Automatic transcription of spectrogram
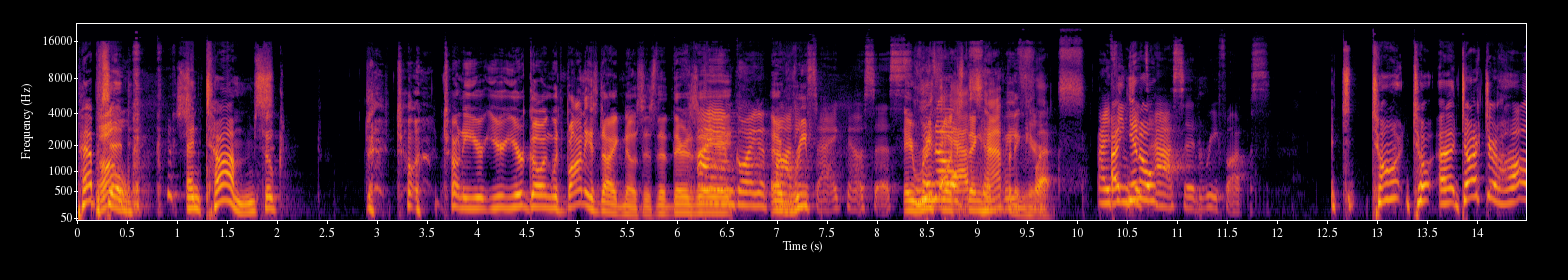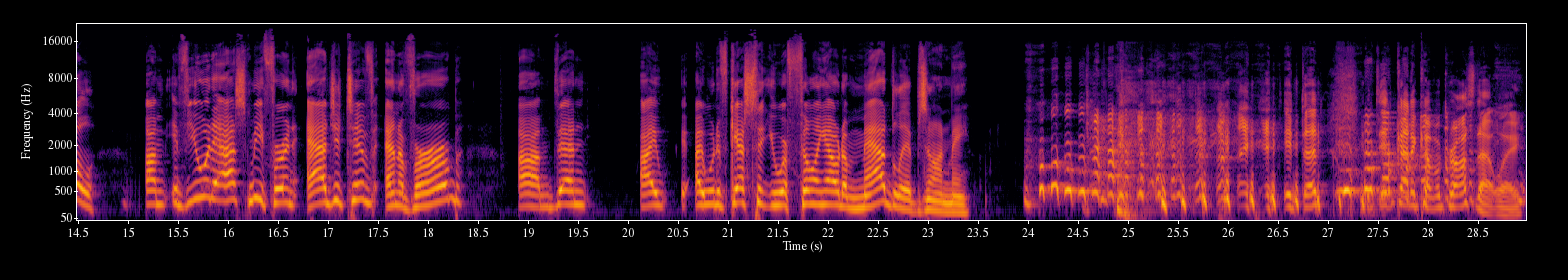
Pepcid and Tums. So, Toni, you're, you're you're going with Bonnie's diagnosis that there's a I am going with a, Bonnie's ref- diagnosis. a know- reflux thing happening reflux. I think you it's know- acid reflux. T- to- to- uh, Dr. Hull, um, if you would ask me for an adjective and a verb, um, then I I would have guessed that you were filling out a Mad Libs on me. it did. It did kind of come across that way.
